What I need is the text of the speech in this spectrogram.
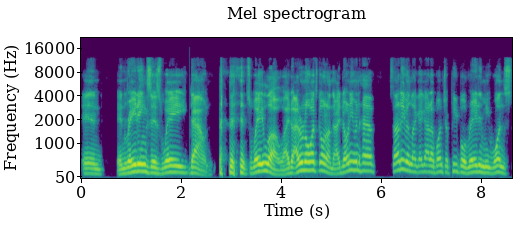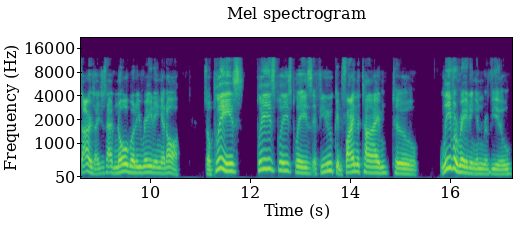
and and ratings is way down. it's way low. I, I don't know what's going on there. I don't even have it's not even like I got a bunch of people rating me one stars. I just have nobody rating at all. So please, please, please, please, if you can find the time to leave a rating and review.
